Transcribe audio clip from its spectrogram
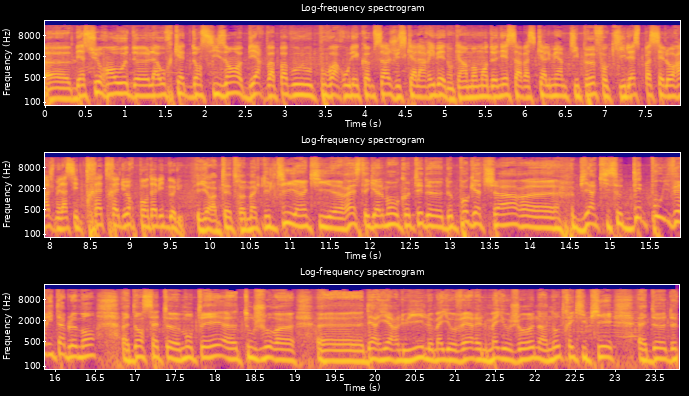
Euh, bien sûr, en haut de la Hourquette dans 6 ans, Bierg va pas pouvoir rouler comme ça jusqu'à l'arrivée. Donc à un moment donné, ça va se calmer un petit peu. Faut qu'il laisse passer l'orage. Mais là, c'est très très dur pour David Godu. Il y aura peut-être McNulty hein, qui reste également aux côtés de, de Pogacar, euh, qui se dépouille véritablement euh, dans cette montée. Toujours derrière lui, le maillot vert et le maillot jaune, un autre équipier de, de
